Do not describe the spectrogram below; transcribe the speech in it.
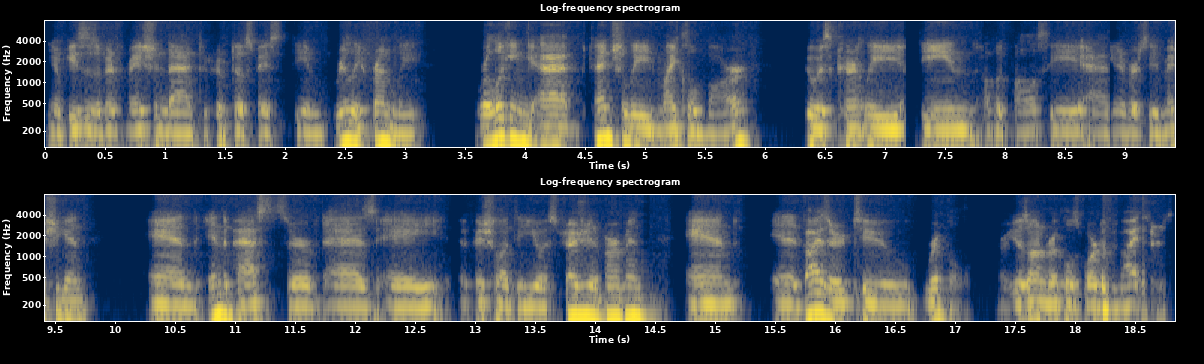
you know pieces of information that the crypto space deemed really friendly. We're looking at potentially Michael Barr, who is currently Dean Public Policy at University of Michigan, and in the past served as a official at the U.S. Treasury Department and an advisor to Ripple, or he was on Ripple's board of advisors.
